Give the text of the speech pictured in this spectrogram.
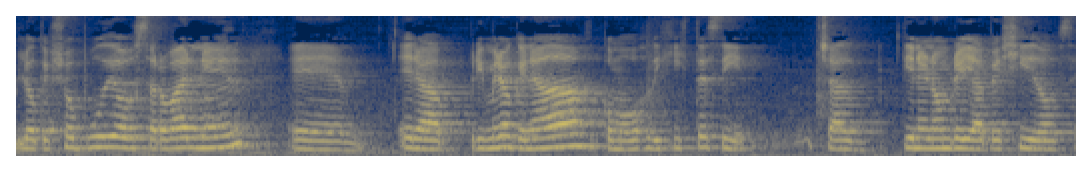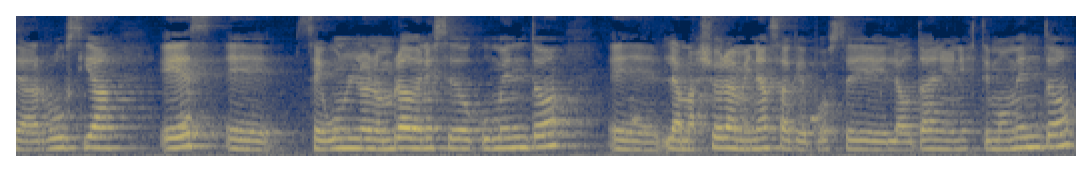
lo, que yo pude observar en él era, primero que nada, como vos dijiste, sí, ya tiene nombre y apellido, o sea, Rusia es, eh, según lo nombrado en ese documento, eh, la mayor amenaza que posee la OTAN en este momento,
